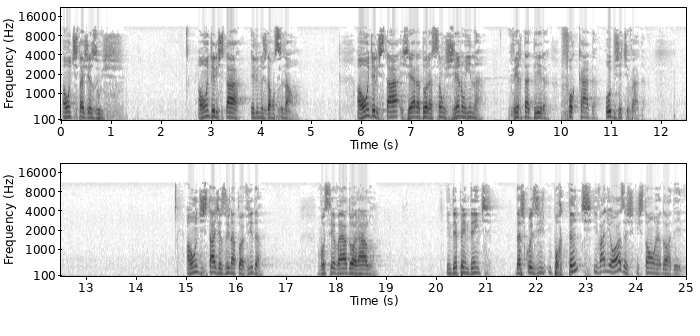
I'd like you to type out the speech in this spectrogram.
Aonde está Jesus? Aonde Ele está, Ele nos dá um sinal. Aonde Ele está, gera adoração genuína verdadeira, focada, objetivada. Aonde está Jesus na tua vida, você vai adorá-lo, independente das coisas importantes e valiosas que estão ao redor dele.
